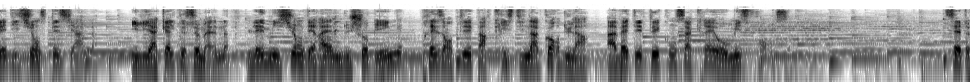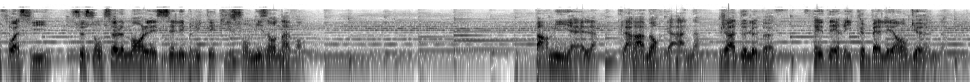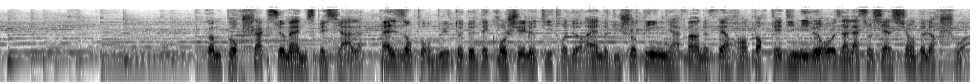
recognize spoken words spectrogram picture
édition spéciale. Il y a quelques semaines, l'émission des Reines du Shopping, présentée par Christina Cordula, avait été consacrée aux Miss France. Cette fois-ci, ce sont seulement les célébrités qui sont mises en avant. Parmi elles, Clara Morgan, Jade Leboeuf, Frédéric Bell et Angun. Comme pour chaque semaine spéciale, elles ont pour but de décrocher le titre de reine du shopping afin de faire remporter 10 000 euros à l'association de leur choix.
